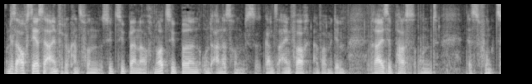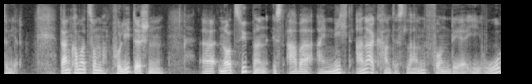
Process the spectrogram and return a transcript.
Und das ist auch sehr, sehr einfach. Du kannst von Südzypern nach Nordzypern und andersrum. Das ist ganz einfach, einfach mit dem Reisepass und es funktioniert. Dann kommen wir zum politischen. Äh, Nordzypern ist aber ein nicht anerkanntes Land von der EU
